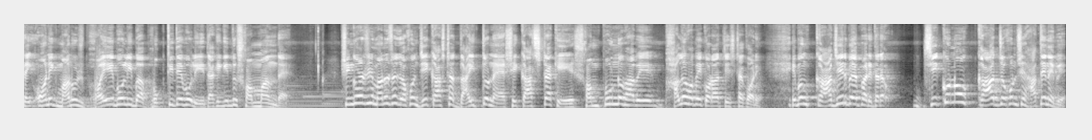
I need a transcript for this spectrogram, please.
তাই অনেক মানুষ ভয়ে বলি বা ভক্তিতে বলি তাকে কিন্তু সম্মান দেয়। সিংহরাশির মানুষরা যখন যে কাজটার দায়িত্ব নেয় সেই কাজটাকে সম্পূর্ণভাবে ভালোভাবে করার চেষ্টা করে এবং কাজের ব্যাপারে তারা যে কোনো কাজ যখন সে হাতে নেবে,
